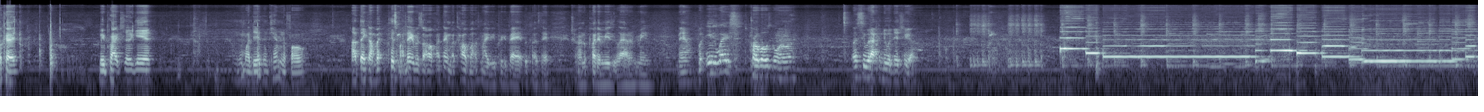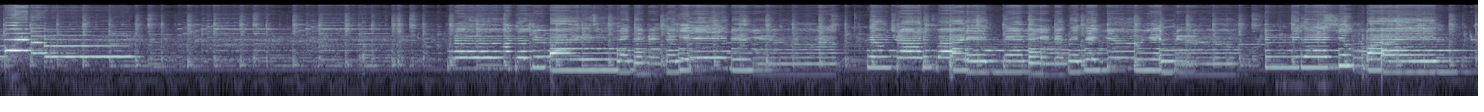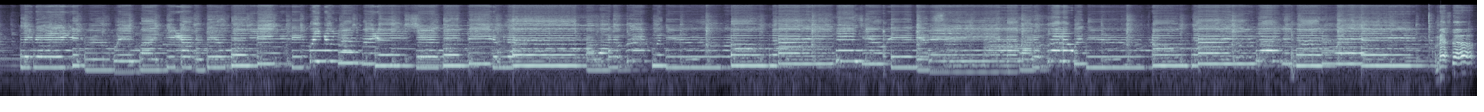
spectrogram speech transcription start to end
Okay. Me practicing again. I want my damn camera to fall. I think I might piss my neighbors off. I think my talk box might be pretty bad because they're trying to put their music louder than me now. But anyways, the Pro Bowl's going on. Let's see what I can do with this here. Yeah.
